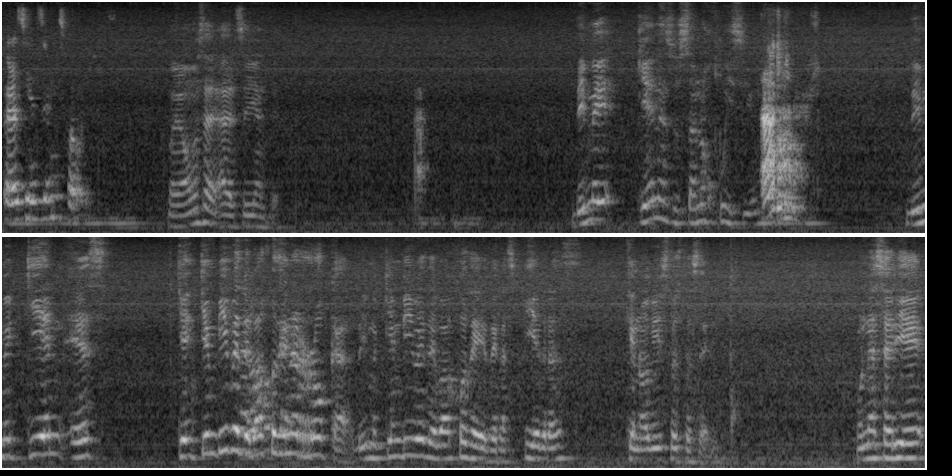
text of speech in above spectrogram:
pero sí es de mis favoritas. Bueno, vamos al siguiente. Ah. Dime quién en su sano juicio. Ah. Dime quién es. ¿Quién, quién vive debajo de una roca? Dime quién vive debajo de, de las piedras que no ha visto esta serie. Una serie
